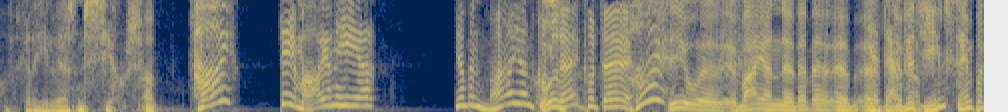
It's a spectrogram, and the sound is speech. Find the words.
hvorfor skal det hele være sådan en cirkus? Og- Hej, det er Marion her. Jamen, Marion, goddag, goddag. Det er jo øh, Marian... Øh, hvad, hvad, øh, Ja, Damper Jeans. Damper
